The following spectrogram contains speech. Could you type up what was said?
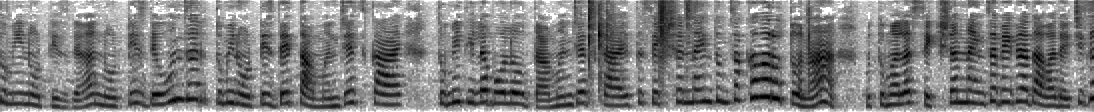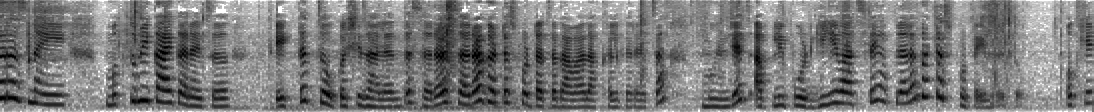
तुम्ही नोटीस द्या. नोटीस देऊन जर तुम्ही नोटीस देता म्हणजेच काय? तुम्ही तिला बोलवता म्हणजेच काय? तर सेक्शन नाईन तुमचा कव्हर होतो ना. मग तुम्हाला सेक्शन नाईनचा वेगळा दावा द्यायची गरज नाही. मग तुम्ही काय करायचं? एकदाच चौकशी झाल्यानंतर सरळ सरळ घटस्फोटाचा दावा दाखल करायचा. म्हणजेच आपली पोटगीही वाचते आपल्याला घटस्फोटही मिळतो. ओके?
